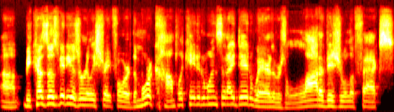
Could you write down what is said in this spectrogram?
Um, because those videos are really straightforward. The more complicated ones that I did, where there was a lot of visual effects,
